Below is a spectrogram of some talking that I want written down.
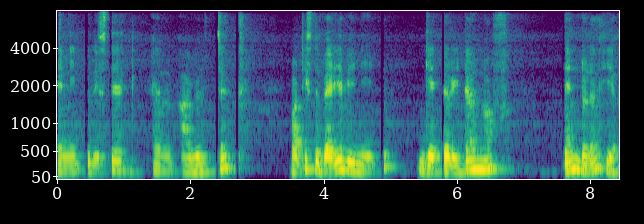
n into the stake and I will check what is the barrier we need to get the return of $10 here.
